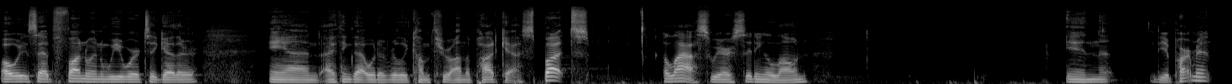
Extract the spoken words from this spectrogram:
Always had fun when we were together and I think that would have really come through on the podcast. But alas, we are sitting alone in the apartment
